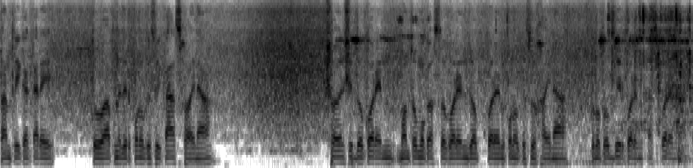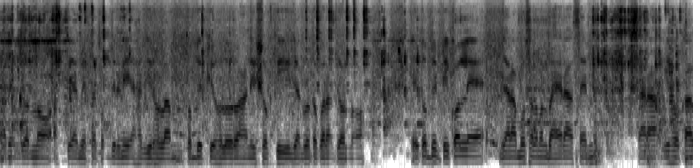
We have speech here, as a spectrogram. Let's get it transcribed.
তান্ত্রিক আকারে তো আপনাদের কোনো কিছুই কাজ হয় না। স্বয়ং সিদ্ধ করেন মন্ত্র মুখস্থ করেন জব করেন, কোনো কিছু হয় না। কোনো তবদির করেন, কাজ করে না। তাদের জন্য আজকে আমি একটা তবদির নিয়ে হাজির হলাম। তবদিরটি হলো রোহানির শক্তি জাগ্রত করার জন্য। এই তবদিরটি করলে যারা মুসলমান ভাইয়েরা আছেন, তারা ইহকাল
